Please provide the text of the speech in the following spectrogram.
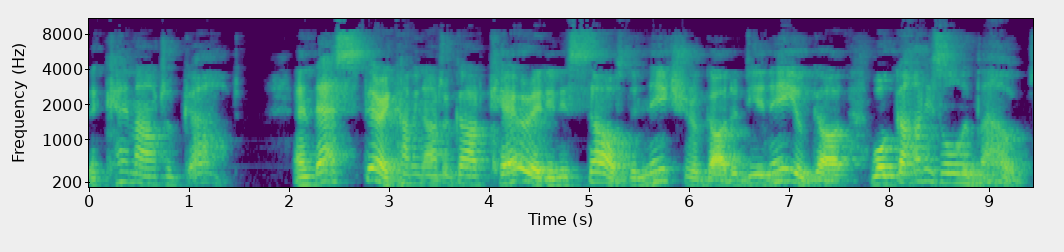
that came out of God. And that spirit coming out of God carried in itself the nature of God, the DNA of God, what God is all about.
